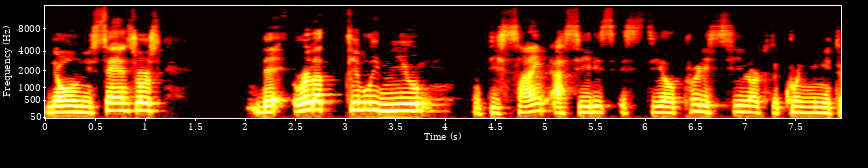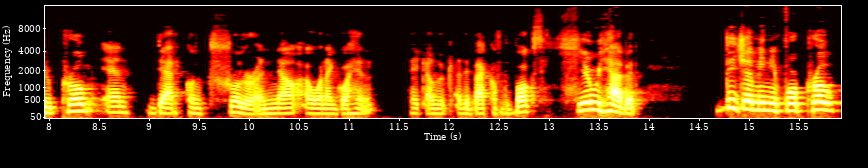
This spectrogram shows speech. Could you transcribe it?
the all new sensors, the relatively new design as it is still pretty similar to the current Mini 3 Pro and that controller. And now I want to go ahead and take a look at the back of the box. Here we have it. DJI Mini 4 Pro,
